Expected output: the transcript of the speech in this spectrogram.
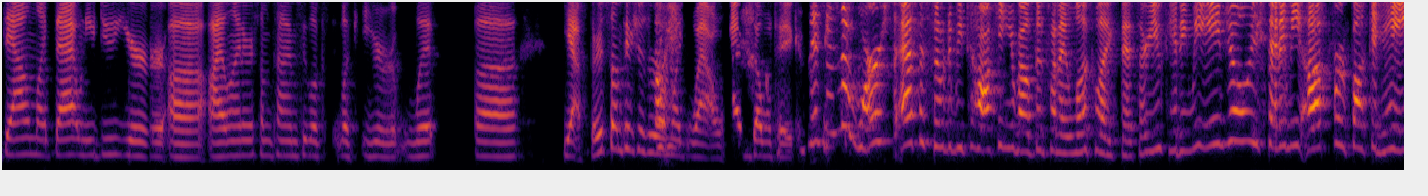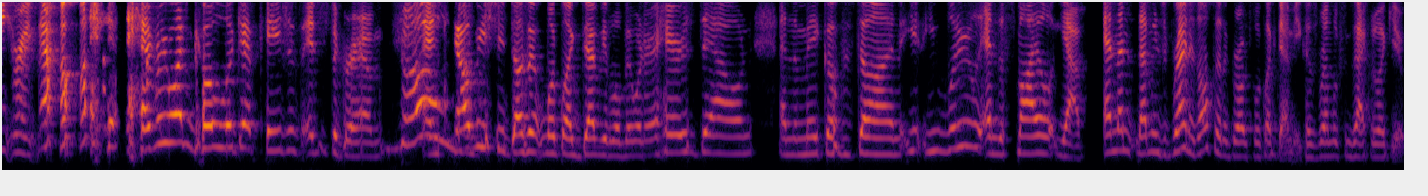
down like that, when you do your uh eyeliner, sometimes it looks like your lip. Uh, yeah, there's some pictures where I'm like, wow, I double take. This is the worst episode to be talking about this when I look like this. Are you kidding me, Angel? You're setting me up for fucking hate right now. Everyone go look at Paige's Instagram. no. and tell me she doesn't look like Debbie a little bit when her hair's down and the makeup's done. You, you literally and the smile, yeah. And then that means Ren is also gonna grow up to look like Demi because Ren looks exactly like you.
